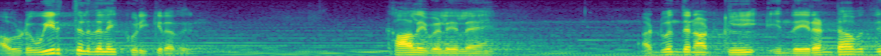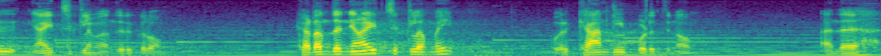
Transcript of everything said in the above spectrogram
அவருடைய உயிர்த்தெழுதலை குறிக்கிறது. காலை வேளையில் அட்வந்த நாட்களில் இந்த இரண்டாவது ஞாயிற்றுக்கிழமை வந்திருக்கிறோம். கடந்த ஞாயிற்றுக்கிழமை ஒரு கேண்டில் படுத்தினோம். அந்த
